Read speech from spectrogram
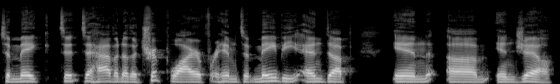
to make to to have another tripwire for him to maybe end up in um, in jail.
